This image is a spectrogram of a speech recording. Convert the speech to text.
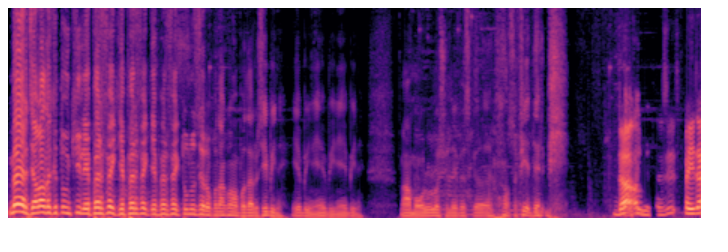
Merge, a luat decât un kill, e perfect, e perfect, e perfect 1-0 până acum pe Darius, e bine, e bine, e bine, e bine Mamă, Oluloșule, vezi că o să fie derby Da, da? Păi da,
